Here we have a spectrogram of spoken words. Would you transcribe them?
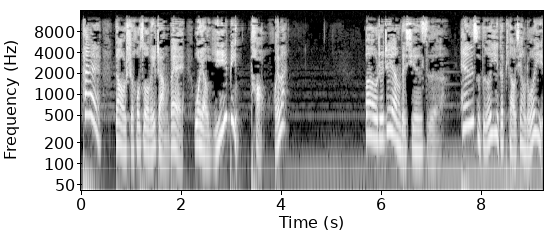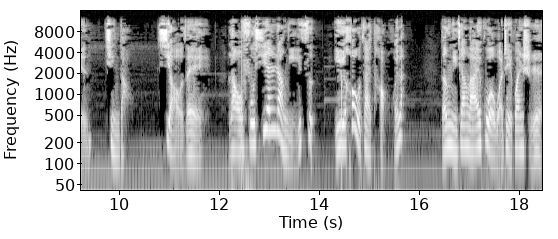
嘿，到时候作为长辈，我要一并讨回来。抱着这样的心思，汉斯得意的瞟向罗隐，轻道：“小子，老夫先让你一次，以后再讨回来。等你将来过我这关时，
